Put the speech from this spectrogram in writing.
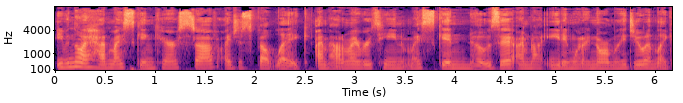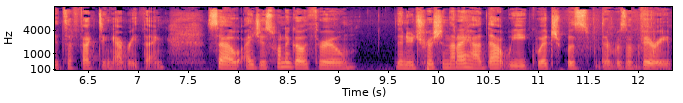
even though I had my skincare stuff, I just felt like I'm out of my routine. My skin knows it. I'm not eating what I normally do, and like it's affecting everything. So I just want to go through the nutrition that I had that week, which was there was a very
